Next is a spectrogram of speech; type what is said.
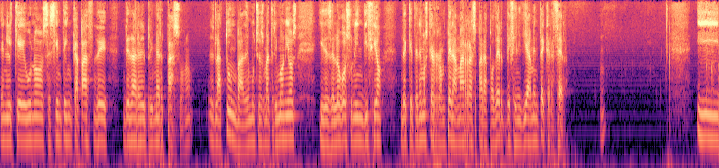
en el que uno se siente incapaz de, de dar el primer paso, ¿no? Es la tumba de muchos matrimonios y desde luego es un indicio de que tenemos que romper amarras para poder definitivamente crecer y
